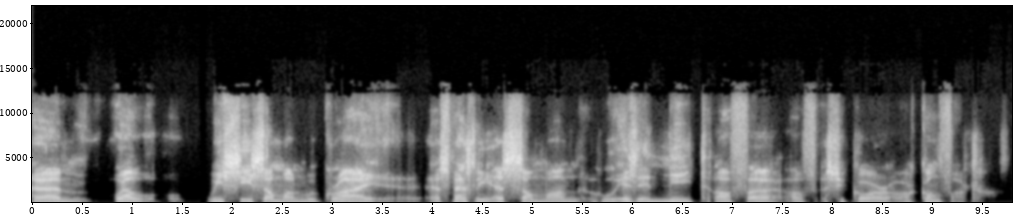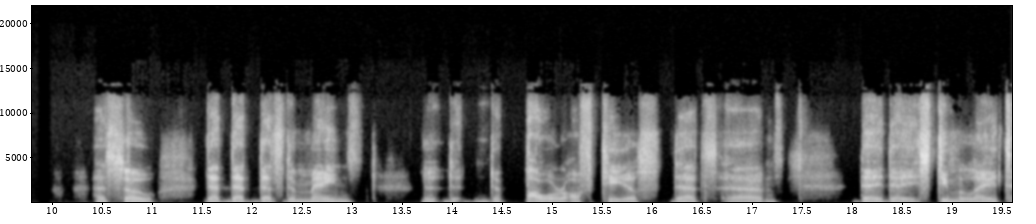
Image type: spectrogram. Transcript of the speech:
Um, well, we see someone who cry, especially as someone who is in need of uh, of succor or comfort. And so that that that's the main the the, the power of tears that um, they they stimulate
